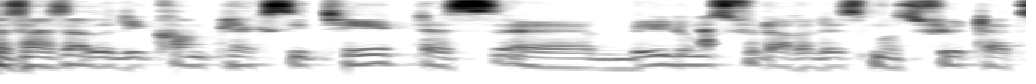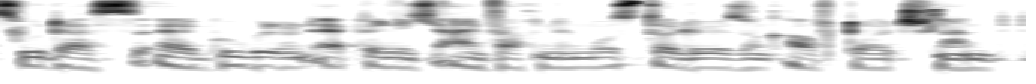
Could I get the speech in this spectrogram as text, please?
Das heißt also, die Komplexität des äh, Bildungsföderalismus führt dazu, dass äh, Google und Apple nicht einfach eine Musterlösung auf Deutschland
